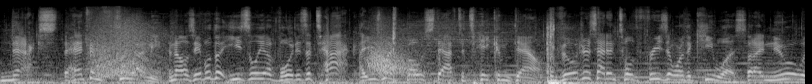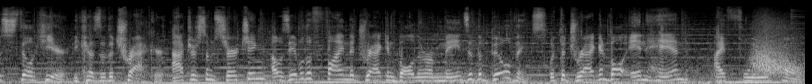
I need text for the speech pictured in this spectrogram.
next. The henchman flew at me, and I was able to easily avoid his attack. I used my bow staff to take him down. The villagers hadn't told Frieza where the key was, but I knew it was still here because of the tracker. After some searching, I was able to find the Dragon Ball in the remains of the buildings. With the Dragon Ball in hand, I flew home.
